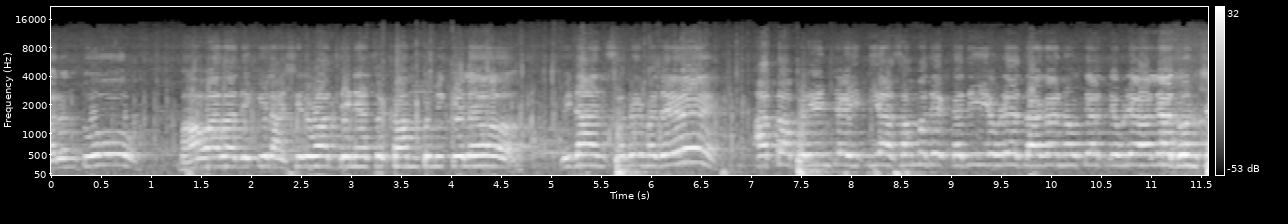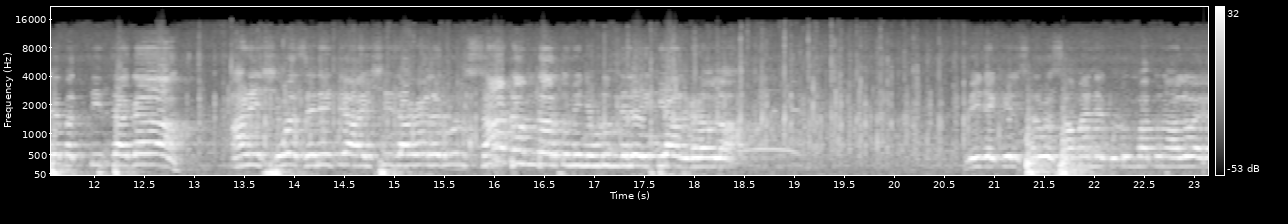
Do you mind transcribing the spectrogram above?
परंतु भावाला देखील आशीर्वाद देण्याचं काम तुम्ही केलं. विधानसभेमध्ये आतापर्यंतच्या इतिहासामध्ये कधी एवढ्या जागा नव्हत्या तेवढ्या आल्या दोनशे बत्तीस जागा. आणि शिवसेनेच्या ऐंशी जागा लढवून साठ आमदार तुम्ही निवडून दिले इतिहास घडवला. मी देखील सर्वसामान्य कुटुंबातून आलोय.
